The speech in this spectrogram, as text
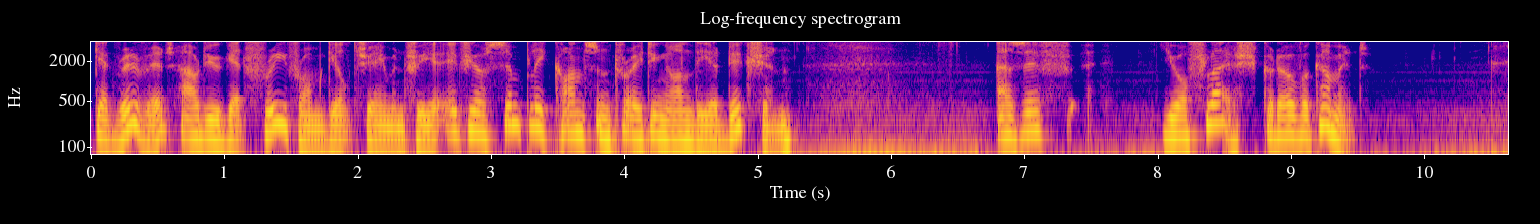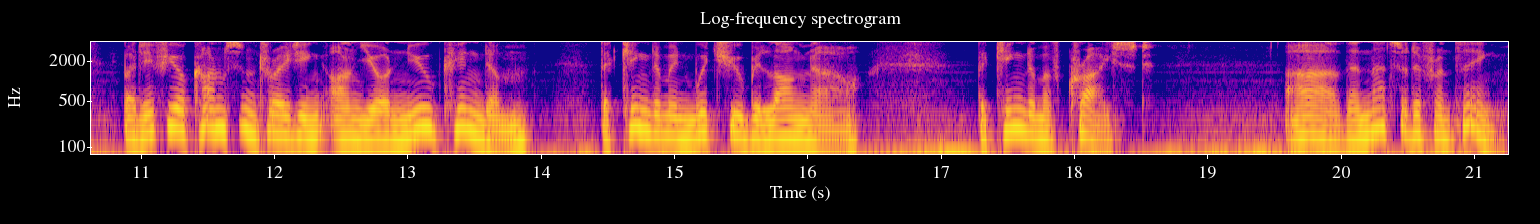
Get rid of it? How do you get free from guilt, shame, and fear? If you're simply concentrating on the addiction as if your flesh could overcome it. But if you're concentrating on your new kingdom, the kingdom in which you belong now, the kingdom of Christ, ah, then that's a different thing.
